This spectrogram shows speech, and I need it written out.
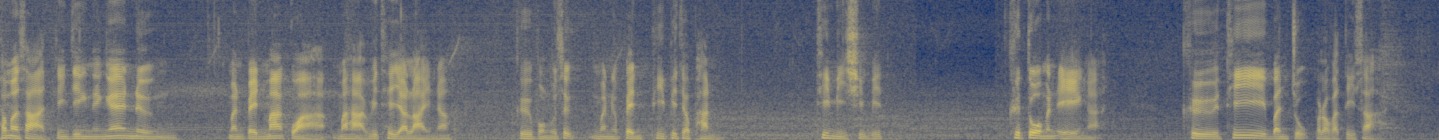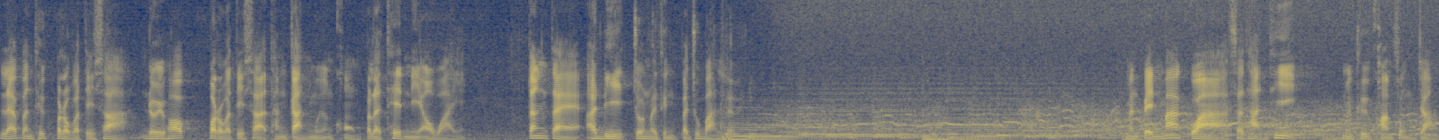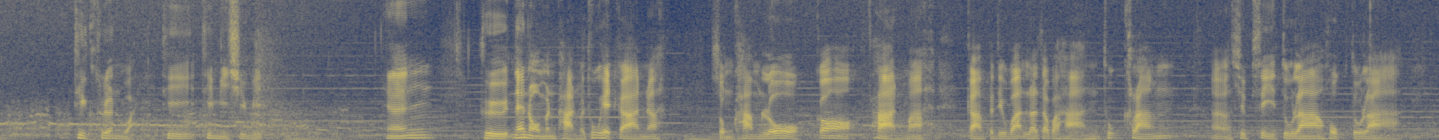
ธรรมศาสตร์จริง ๆ ในแง่หนึ่งมันเป็นมากกว่ามหาวิทยาลัยนะคือผมรู้สึกมันก็เป็นพิพิธภัณฑ์ที่มีชีวิต คือตัวมันเองอะ่ะคือที่บรรจุประวัติศาสตร์ และบันทึกประวัติศาสตร์ โดยเฉพาะประวัติศาสตร์ทางการเมืองของประเทศนี้เอาไว้ ตั้งแต่อดีตจนมาถึงปัจจุบันเลย มันเป็นมากกว่าสถานที่มันคือความทรงจำ ที่เคลื่อนไหวที่ที่มีชีวิตฉะนั้นคือแน่นอนมันผ่านมาทุกเหตุการณ์นะสงครามโลกก็ผ่านมาการปฏิวัติรัฐประหารทุกครั้ง 14 ตุลา 6 ตุลา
